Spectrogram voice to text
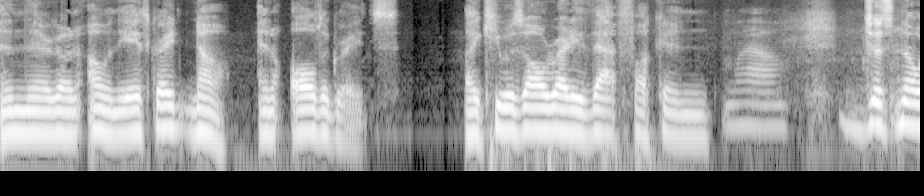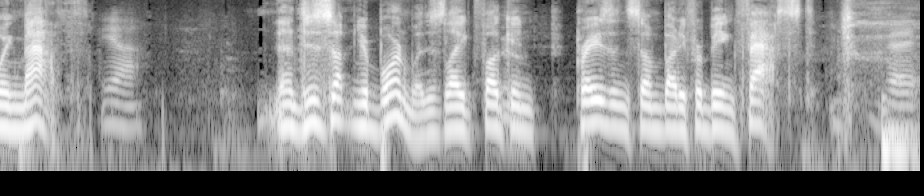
And they're going, "Oh, in the eighth grade? No, in all the grades." Like he was already that fucking Wow. just knowing math. Yeah. That's just something you're born with. It's like fucking praising somebody for being fast. Right.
